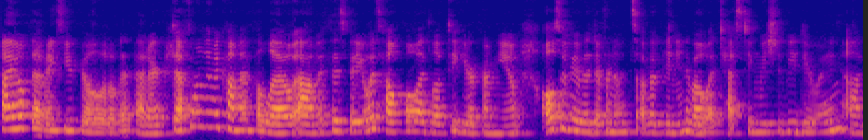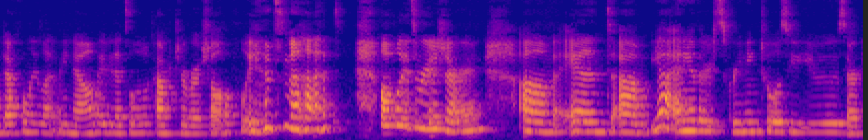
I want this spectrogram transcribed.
I hope that makes you feel a little bit better. Definitely leave a comment below. Um, if this video was helpful, I'd love to hear from you. Also, if you have a difference of opinion about what testing we should be doing, uh, definitely let me know. Maybe that's a little controversial. Hopefully it's not. Hopefully it's reassuring. Um, and um, yeah, any other screening tools you use or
